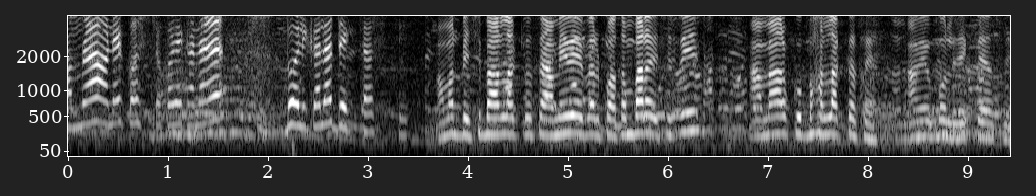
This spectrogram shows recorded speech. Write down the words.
আমরা অনেক কষ্ট করে এখানে বলি খেলা দেখতে আসছি। আমার বেশি ভালো লাগতেছে। আমি এবার প্রথমবার এসেছি। আমার খুব ভালো লাগতেছে। আমি বলে দেখতে আছি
